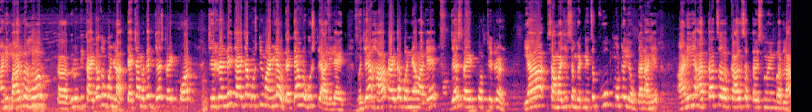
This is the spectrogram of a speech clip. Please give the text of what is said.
आणि बालविवाह विरोधी कायदा जो बनला त्याच्यामध्ये जस्ट राईट फॉर चिल्ड्रनने ज्या ज्या गोष्टी मांडल्या होत्या त्या गोष्टी आलेल्या आहेत. म्हणजे हा कायदा बनण्यामागे जस्ट राईट फॉर चिल्ड्रन या सामाजिक संघटनेचं खूप मोठं योगदान आहे. आणि आताच काल सत्तावीस नोव्हेंबरला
